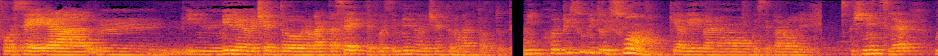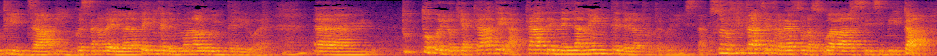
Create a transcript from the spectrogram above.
forse era mm, il 1997, forse il 1998. Mi colpì subito il suono che avevano queste parole. Schnitzler utilizza in questa novella la tecnica del monologo interiore. Uh-huh. Eh, tutto quello che accade accade nella mente della protagonista. Sono filtrati attraverso la sua sensibilità.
